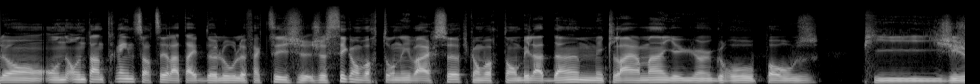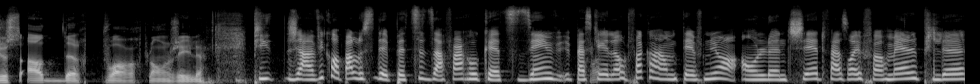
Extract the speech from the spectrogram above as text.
là, on, on- on est en train de sortir la tête de l'eau. Fait que, je, je sais qu'on va retourner vers ça, puis qu'on va retomber là-dedans, mais clairement, il y a eu un gros pause, puis j'ai juste hâte de pouvoir replonger là. Puis j'ai envie qu'on parle aussi de petites affaires au quotidien, parce que l'autre fois, quand on était venu, on, on lunchait de façon informelle, puis là,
